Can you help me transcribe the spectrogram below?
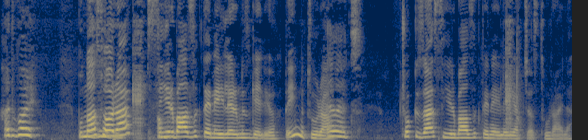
Hadi bay. Bundan sonra sihirbazlık deneylerimiz geliyor. Değil mi Tuğra? Evet. Çok güzel sihirbazlık deneyleri yapacağız Tuğra'yla.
